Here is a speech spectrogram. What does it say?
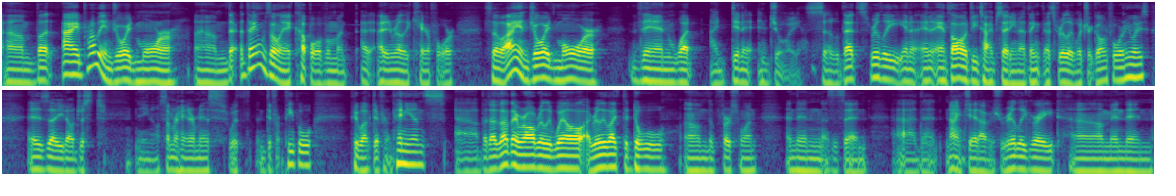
Um, but I probably enjoyed more. Um, there, there was only a couple of them I, I didn't really care for. So I enjoyed more than what I didn't enjoy. So that's really in, a, in, an anthology type setting. I think that's really what you're going for, anyways. Is uh, you know just you know some are hit or miss with different people. People have different opinions, uh, but I thought they were all really well. I really liked the duel, um, the first one, and then as I said, uh, that Ninth Jedi was really great. Um, and then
